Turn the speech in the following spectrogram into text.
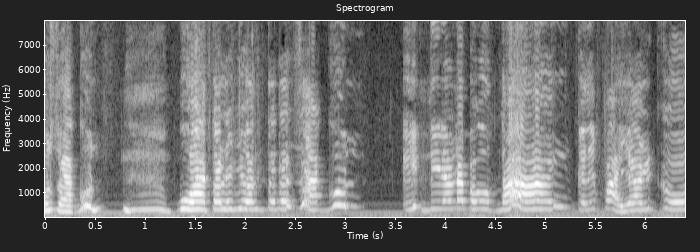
mo sa akon! Buhatan ninyo ang tanan sa akon! Hindi na napangutang! Kalipayan ko!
